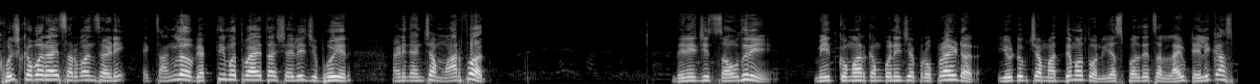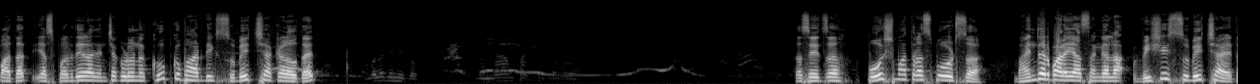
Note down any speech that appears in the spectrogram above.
खुश खबर आहे सर्वांसाठी. एक चांगलं व्यक्तिमत्व आहे त्या शैलेशजी भोईर आणि त्यांच्या मार्फत दिनेशजी चौधरी मीत कुमार कंपनीचे प्रोप्रायटर युट्यूबच्या माध्यमातून या स्पर्धेचं लाईव्ह टेलिकास्ट पाहतात. या स्पर्धेला त्यांच्याकडून खूप खूप हार्दिक शुभेच्छा कळवत आहेत तसेच पोष मात्रा स्पोर्ट्स भाईंदरपाडा या संघाला विशेष शुभेच्छा आहेत.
